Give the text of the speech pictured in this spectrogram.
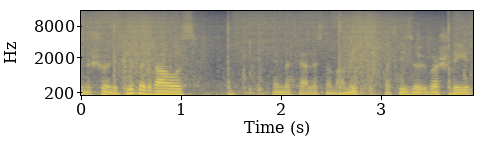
eine schöne Klippe draus. Nehmen das ja alles nochmal mit, was hier so übersteht.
